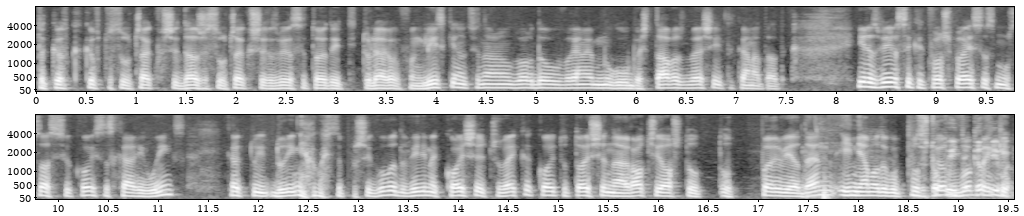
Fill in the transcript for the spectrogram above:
такъв какъвто се очакваше. Даже се очакваше, разбира се, той да е титуляр в английски национален отбор дълго време, много обещаващ беше и така нататък. И разбира се, какво ще прави с Муса Сисоко и с Хари Уинкс, както и дори някой се пошегува да видим кой ще е човека, който той ще нарочи още от, от първия ден и няма да го пуска. Защото и такъв въпреки... има.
